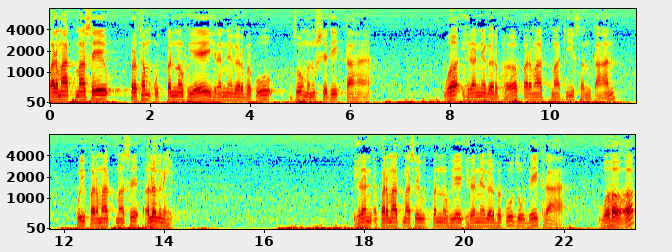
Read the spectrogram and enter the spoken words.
परमात्मा से प्रथम उत्पन्न हुए हिरण्यगर्भ को जो मनुष्य देखता है, वह हिरण्यगर्भ परमात्मा की संतान, कोई परमात्मा से अलग नहीं। हिरण्य परमात्मा से उत्पन्न हुए हिरण्यगर्भ को जो देख रहा है, वह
